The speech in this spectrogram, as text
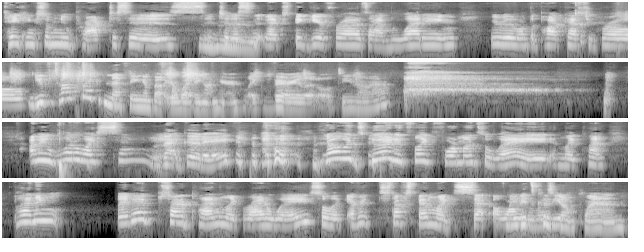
taking some new practices into this Mhm. next big year for us. I have the wedding. We really want the podcast to grow. You've talked like nothing about your wedding on here, like very little. Do you know that? I mean, what do I say? That good, eh? no, it's good. It's like four months away, and like plan planning. Maybe I started planning like right away, so like every stuff's been like set along. Maybe it's because you don't plan.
